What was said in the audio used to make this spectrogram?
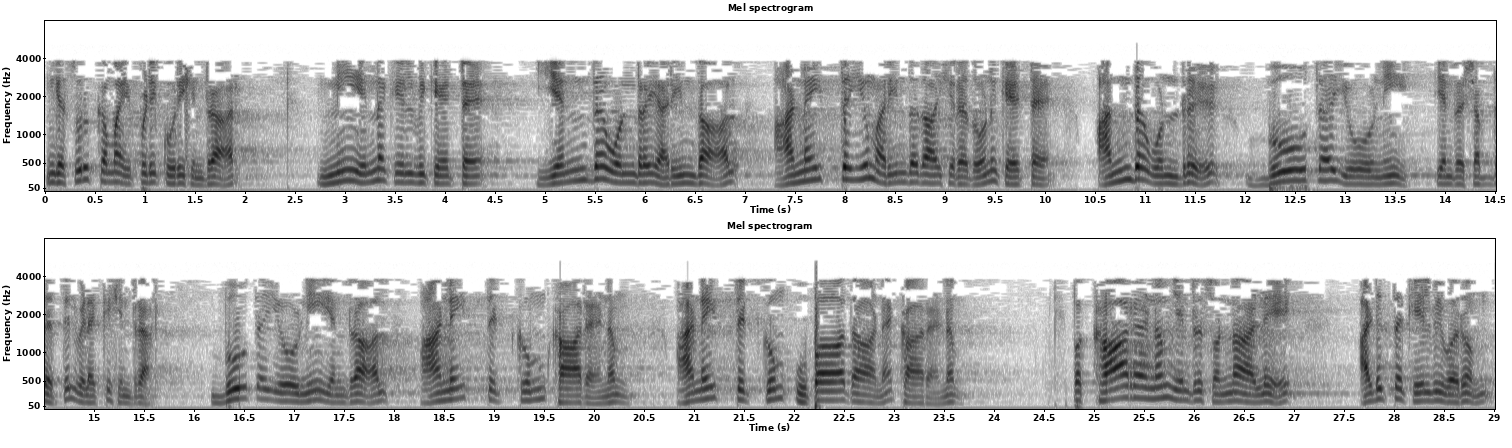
இங்க சுருக்கமா எப்படி கூறுகின்றார்? நீ என்ன கேள்வி கேட்ட? எந்த ஒன்றை அறிந்தால் அனைத்தையும் அறிந்ததாகிறதோன்னு கேட்ட. அந்த ஒன்று பூதயோனி என்ற சப்தத்தில் விளக்குகின்றார். பூதயோனி என்றால் அனைத்திற்கும் காரணம் அனைத்திற்கும் உபாதான காரணம். இப்ப காரணம் என்று சொன்னாலே அடுத்த கேள்வி வரும்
